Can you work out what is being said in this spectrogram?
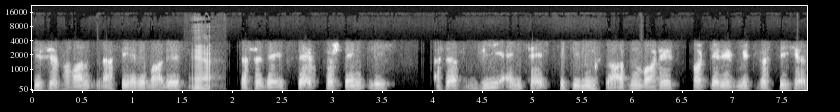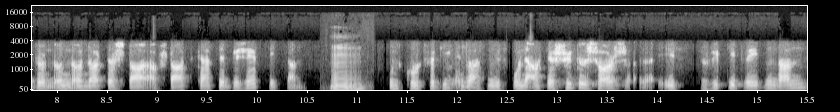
diese Verwandtenaffäre war das, Ja. dass er der selbstverständlich, also wie ein Selbstbedienungsladen war das, hat er die mit versichert und, und, und hat das Sta auf Staatskasse beschäftigt dann Hm. und gut verdienen lassen. Und auch der Schüttelschorsch ist zurückgetreten dann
